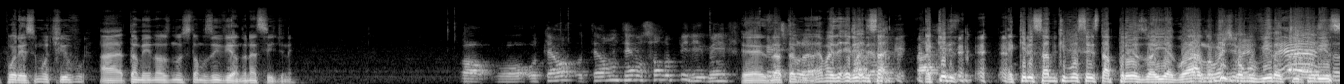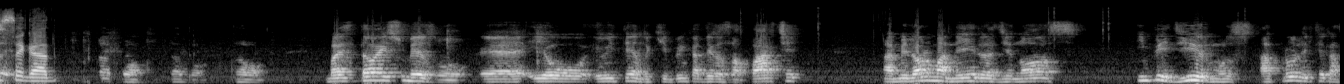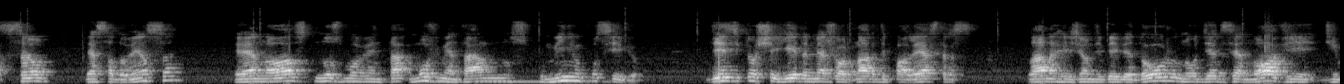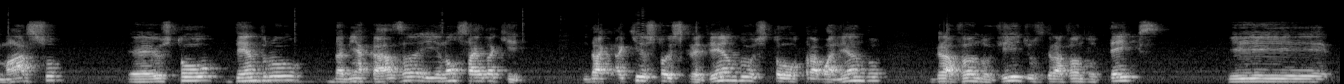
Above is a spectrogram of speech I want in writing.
por esse motivo a, também nós não estamos enviando, né, Sidney? O, o, Theo, o Theo não tem noção do perigo, hein? É, exatamente. É, mas ele, ele sabe, é, que ele, é que ele sabe que você está preso aí agora, tá não tem como né? vir aqui é, por isso. Sossegado. Tá bom, tá bom, tá bom. Mas então é isso mesmo. É, eu, eu entendo que, brincadeiras à parte, a melhor maneira de nós impedirmos a proliferação dessa doença é nós nos movimentar, movimentarmos o mínimo possível desde que eu cheguei da minha jornada de palestras lá na região de Bebedouro, no dia 19 de março, é, eu estou dentro da minha casa e não saio daqui. Aqui estou escrevendo, estou trabalhando, gravando vídeos, gravando tapes e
